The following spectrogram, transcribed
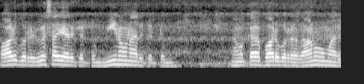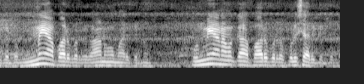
பாடுபடுற விவசாயியாக இருக்கட்டும் மீனவனாக இருக்கட்டும் நமக்காக பாடுபடுற இராணுவமாக இருக்கட்டும் உண்மையாக பாடுபடுற இராணுவமாக இருக்கட்டும் உண்மையாக நமக்காக பாடுபடுற போலீஸாக இருக்கட்டும்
